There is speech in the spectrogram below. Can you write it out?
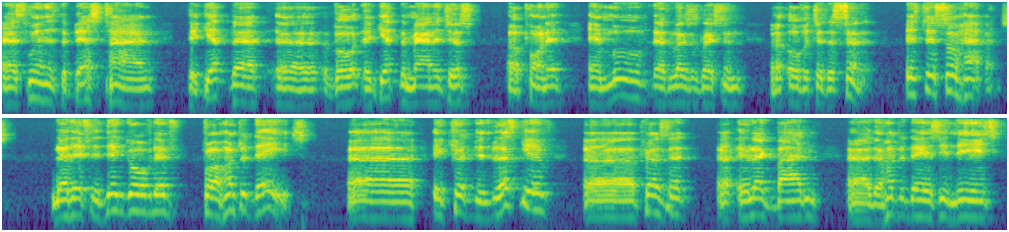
as when is the best time to get that uh, vote and get the managers appointed and move that legislation uh, over to the Senate. It just so happens that if it didn't go over there for 100 days, uh, it could. Let's give uh, President-elect uh, Biden uh, the 100 days he needs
